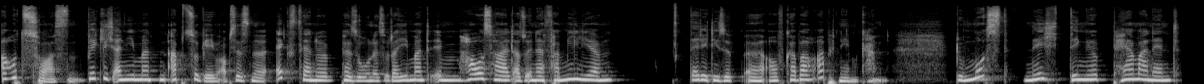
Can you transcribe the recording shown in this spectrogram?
outsourcen, wirklich an jemanden abzugeben, ob es jetzt eine externe Person ist oder jemand im Haushalt, also in der Familie, der dir diese äh, Aufgabe auch abnehmen kann. Du musst nicht Dinge permanent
